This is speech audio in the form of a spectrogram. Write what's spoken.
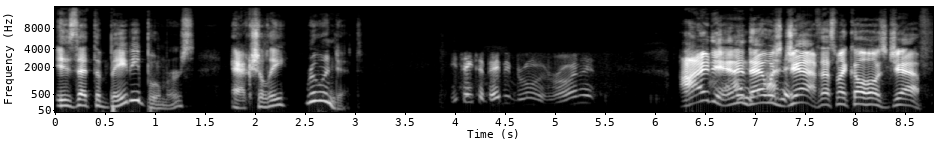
is that the baby boomers actually ruined it. You think the baby boomers ruined it? I didn't. and that was I. Jeff. That's my co-host Jeff.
